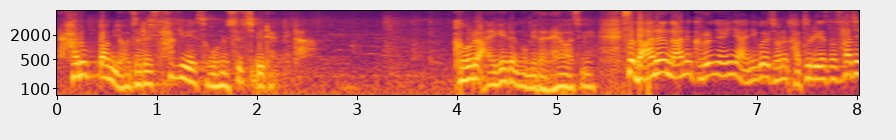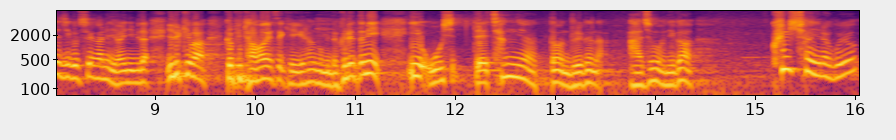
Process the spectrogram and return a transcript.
하룻밤 여자를 사기 위해서 오는 술집이랍니다. 그거를 알게 된 겁니다. 대화 중에. 그래서 나는 나는 그런 여인이 아니고요. 저는 가톨릭에서 사제직을 수행하는 여인입니다. 이렇게 막 급히 당황해서 얘기를 한 겁니다. 그랬더니 이 50대 창녀였던 늙은 아주머니가 크리스천이라고요?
